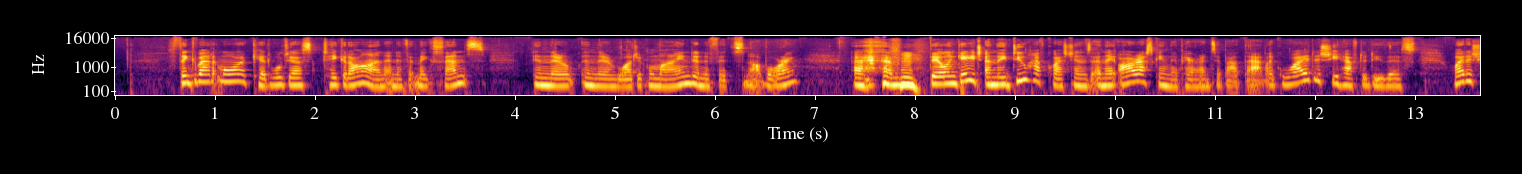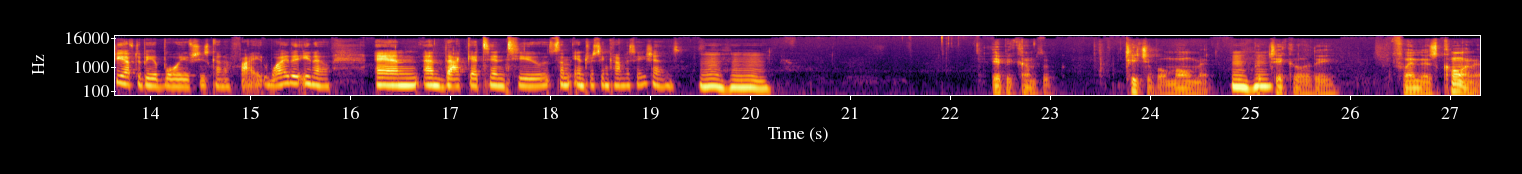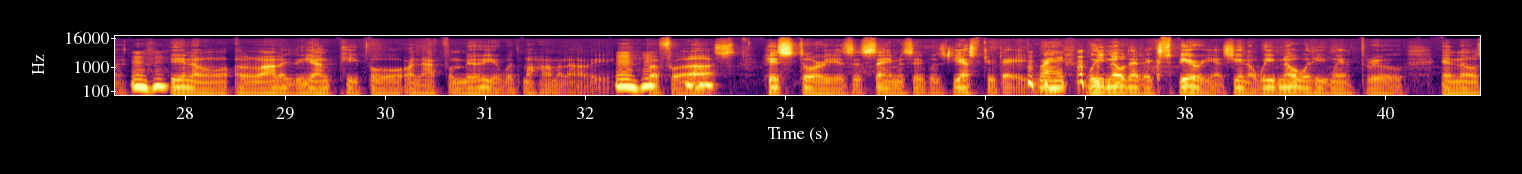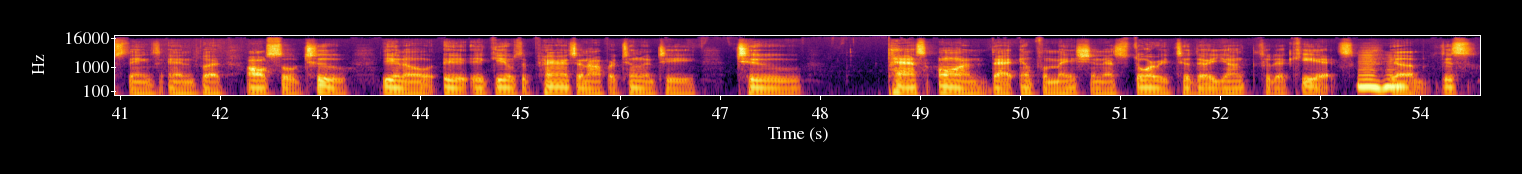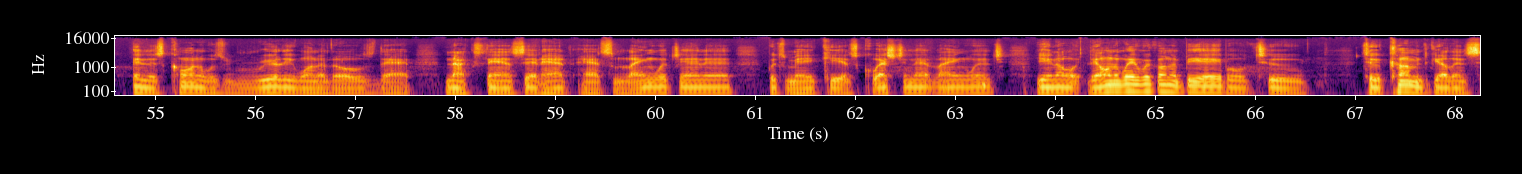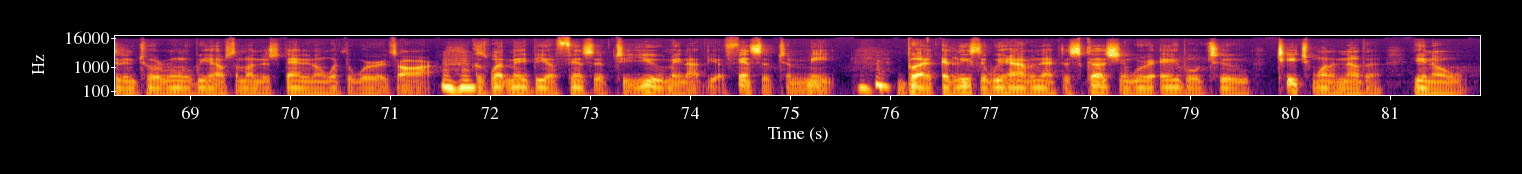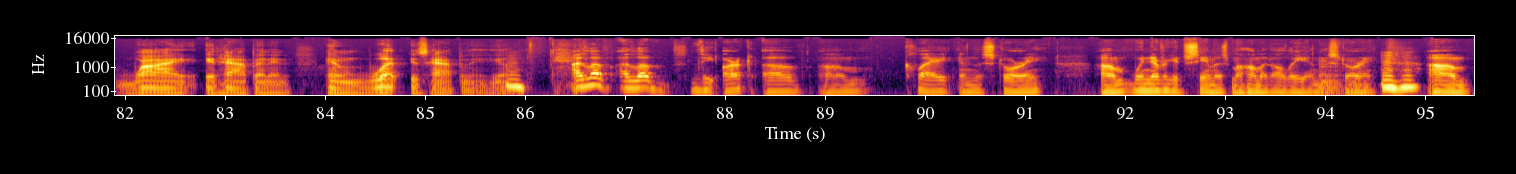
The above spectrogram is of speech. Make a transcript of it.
think about it more. A kid will just take it on, and if it makes sense in their in their logical mind, and if it's not boring, um, they'll engage. And they do have questions, and they are asking their parents about that. Like, why does she have to do this? Why does she have to be a boy if she's going to fight? Why do you know? And and that gets into some interesting conversations. Mm-hmm. it becomes a teachable moment, mm-hmm. particularly Flinders Corner. Mm-hmm. You know, a lot of the young people are not familiar with Muhammad Ali, but for us, his story is the same as it was yesterday. Right. We, know that experience. You know, we know what he went through and those things, and but also too, you know, it, it gives the parents an opportunity to pass on that information, that story to their young, to their kids. Mm-hmm. Yeah, this in this corner was really one of those that, Stan said, had had some language in it, which made kids question that language. You know, the only way we're going to be able to to come together and sit into a room, we have some understanding on what the words are. Mm-hmm. Because what may be offensive to you may not be offensive to me. Mm-hmm. But at least if we're having that discussion, we're able to teach one another, you know, why it happened and and what is happening. You know. I love I love the arc of um, Clay in the story. Um, we never get to see him as Muhammad Ali in the story. Um,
